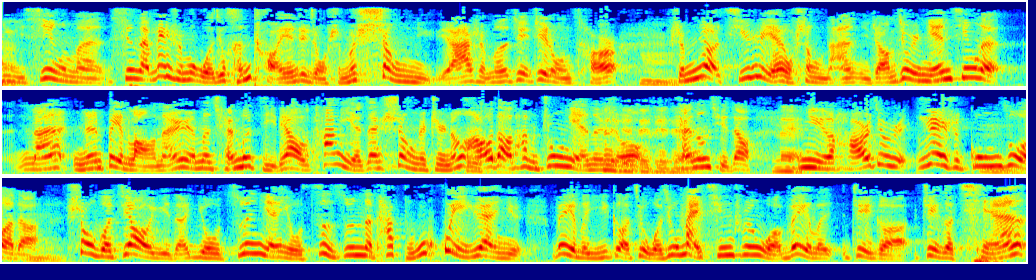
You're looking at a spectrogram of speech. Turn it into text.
女性们，现在为什么我就很讨厌这种什么剩女啊什么这。这种词儿，什么叫其实也有剩男，你知道吗？就是年轻的男人被老男人们全部挤掉了，他们也在剩着，只能熬到他们中年的时候才能娶到。女孩就是越是工作的、受过教育的、有尊严、有自尊的，她不会愿意为了一个就我就卖青春，我为了这个这个钱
